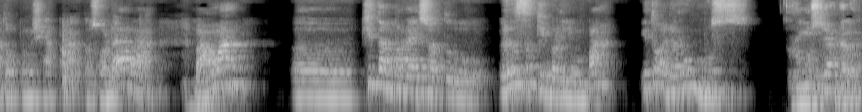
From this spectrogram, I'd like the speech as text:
ataupun siapa atau saudara bahwa eh, kita meraih suatu rezeki berlimpah itu ada rumus. Rumusnya adalah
